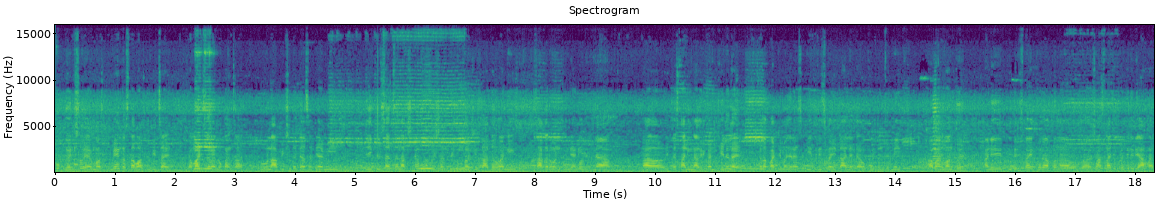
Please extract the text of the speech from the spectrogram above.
खूप गैरसोय आहे. मग मेन रस्ता वाहतुकीचा आहे. एम आय डी लोकांचा. तो होणं अपेक्षित आहे. त्यासाठी आम्ही एक दिवसाचं लाक्षणिक उपोषण दिगंबरजी जाधव आणि सागर वनकुले आणि तिथल्या ना इथल्या स्थानिक नागरिकांनी केलेलं आहे. त्याला पाठिंबा देण्यासाठी इद्रिसबाई इथं आले त्यावर त्यांचं मी आभार मानतो आहे आणि इद्रिसबाई खरं आपण शासनाचे प्रतिनिधी आहात.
